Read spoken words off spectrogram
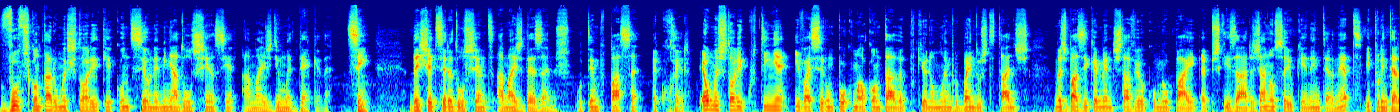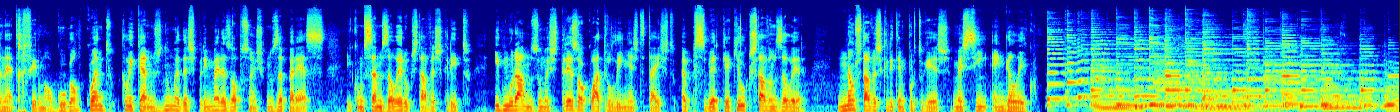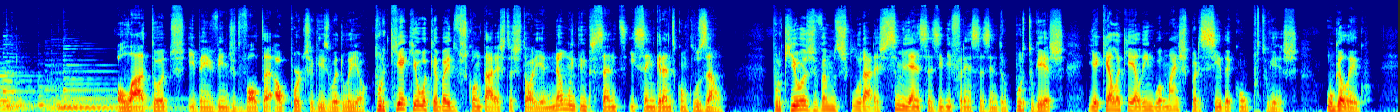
Vou-vos contar uma história que aconteceu na minha adolescência há mais de uma década. Sim, deixei de ser adolescente há mais de 10 anos. O tempo passa a correr. É uma história curtinha e vai ser um pouco mal contada porque eu não me lembro bem dos detalhes, mas basicamente estava eu com o meu pai a pesquisar já não sei o que na internet, e por internet refiro-me ao Google. Quando clicamos numa das primeiras opções que nos aparece e começamos a ler o que estava escrito, e demorámos umas três ou quatro linhas de texto a perceber que aquilo que estávamos a ler não estava escrito em português, mas sim em galego. Olá a todos e bem-vindos de volta ao Portuguese with Leo. Por que é que eu acabei de vos contar esta história não muito interessante e sem grande conclusão? Porque hoje vamos explorar as semelhanças e diferenças entre o português e aquela que é a língua mais parecida com o português, o galego.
